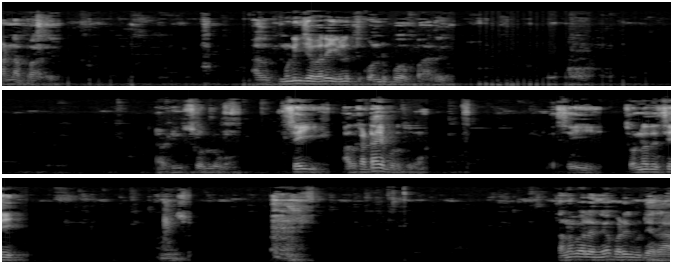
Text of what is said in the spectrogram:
பண்ண பாரு. அதுக்கு முடிஞ்ச வரை இழுத்து கொண்டு போக பாரு. அப்படின்னு சொல்லுவோம். செய் அது கட்டாயப்படுத்துவோம். செய் சொன்னதை செய். தனபாலங்க படுக்க போட்டாரா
